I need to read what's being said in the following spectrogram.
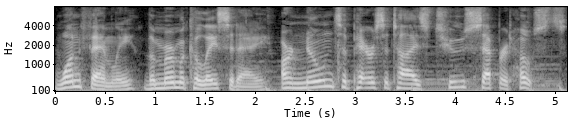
One family, the Myrmecolacidae, are known to parasitize two separate hosts,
